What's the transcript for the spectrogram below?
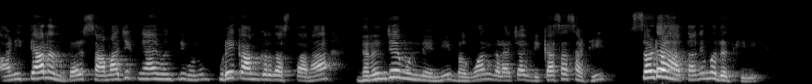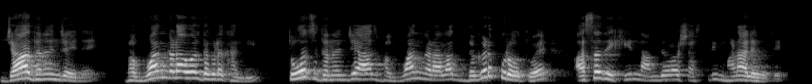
आणि त्यानंतर सामाजिक न्याय मंत्री म्हणून पुढे काम करत असताना धनंजय मुंडेंनी भगवानगडाच्या विकासासाठी सढळ हाताने मदत केली. ज्या धनंजयने भगवानगडावर दगड खाल्ली तोच धनंजय आज भगवानगडाला दगड पुरवतोय असं देखील नामदेवराव शास्त्री म्हणाले होते.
